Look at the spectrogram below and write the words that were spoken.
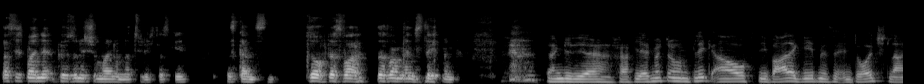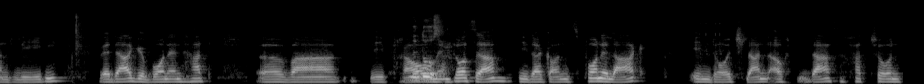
Das ist meine persönliche Meinung natürlich des, des Ganzen. So, das war, das war mein Statement. Danke dir, Javier. Ich möchte noch einen Blick auf die Wahlergebnisse in Deutschland legen. Wer da gewonnen hat, war die Frau Mendoza. Mendoza, die da ganz vorne lag in Deutschland. Auch das hat schon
